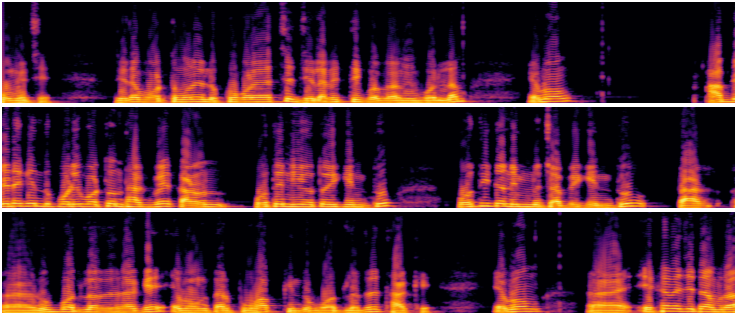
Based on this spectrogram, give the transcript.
কমেছে, যেটা বর্তমানে লক্ষ্য করা যাচ্ছে জেলাভিত্তিকভাবে আমি বললাম। এবং আপডেটে কিন্তু পরিবর্তন থাকবে, কারণ প্রতিনিয়তই কিন্তু প্রতিটা নিম্নচাপে কিন্তু তার রূপ বদলাতে থাকে এবং তার প্রভাব কিন্তু বদলাতে থাকে। এবং এখানে যেটা আমরা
